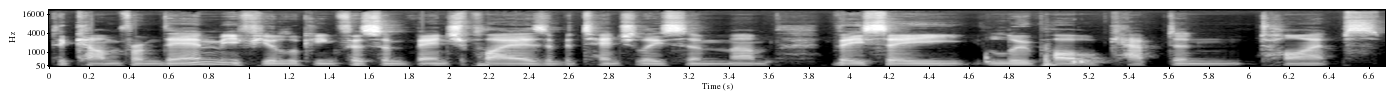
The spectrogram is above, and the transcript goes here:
to come from them if you're looking for some bench players and potentially some um, VC loophole captain types.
